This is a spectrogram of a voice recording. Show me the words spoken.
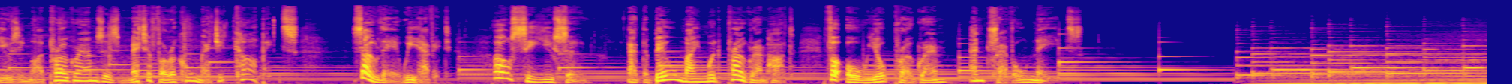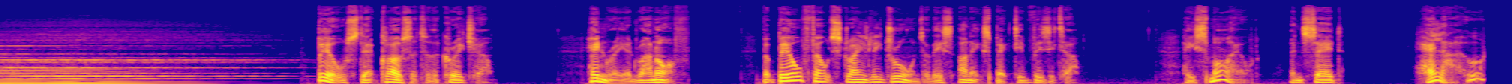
using my programs as metaphorical magic carpets. So there we have it. I'll see you soon at the Bill Mainwood Programme Hut for all your programme and travel needs. Bill stepped closer to the creature. Henry had run off, but Bill felt strangely drawn to this unexpected visitor. He smiled and said, Hello.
